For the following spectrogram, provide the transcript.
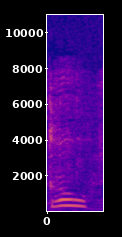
go.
